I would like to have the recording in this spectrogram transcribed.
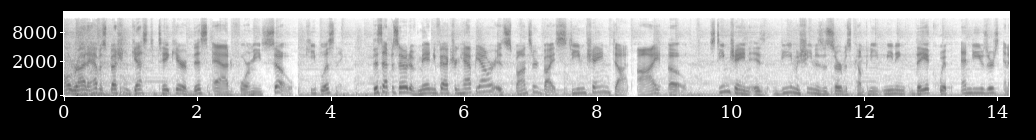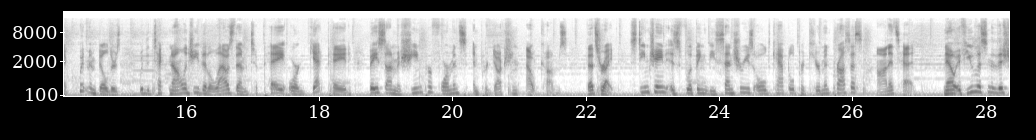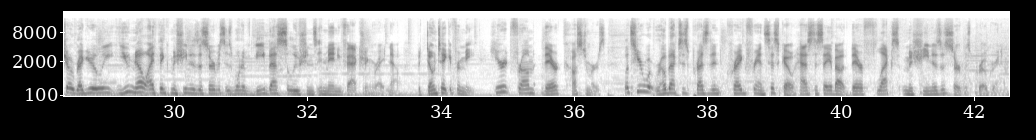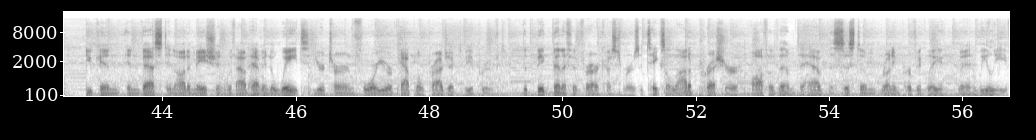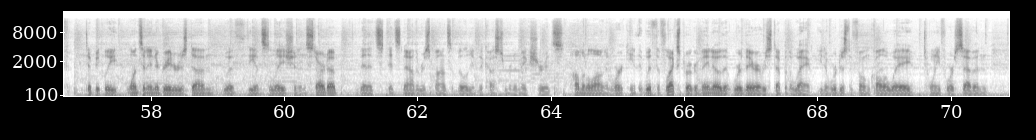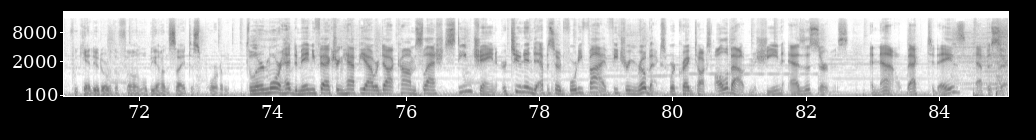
All right, I have a special guest to take care of this ad for me, so keep listening. This episode of Manufacturing Happy Hour is sponsored by SteamChain.io. SteamChain is the machine as a service company, meaning they equip end users and equipment builders with the technology that allows them to pay or get paid based on machine performance and production outcomes. That's right, SteamChain is flipping the centuries old capital procurement process on its head. Now, if you listen to this show regularly, you know I think Machine as a Service is one of the best solutions in manufacturing right now. But don't take it from me. Hear it from their customers. Let's hear what Robex's president, Craig Francisco, has to say about their Flex Machine as a Service program. You can invest in automation without having to wait your turn for your capital project to be approved the big benefit for our customers, it takes a lot of pressure off of them to have the system running perfectly when we leave. Typically, once an integrator is done with the installation and startup, then it's it's now the responsibility of the customer to make sure it's humming along and working. With the Flex program, they know that we're there every step of the way. You know, we're just a phone call away, 24/7 if we can't do it over the phone, we'll be on site to support them. To learn more, head to manufacturinghappyhour.com slash steamchain or tune in to episode 45 featuring Robex, where Craig talks all about machine as a service. And now, back to today's episode.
